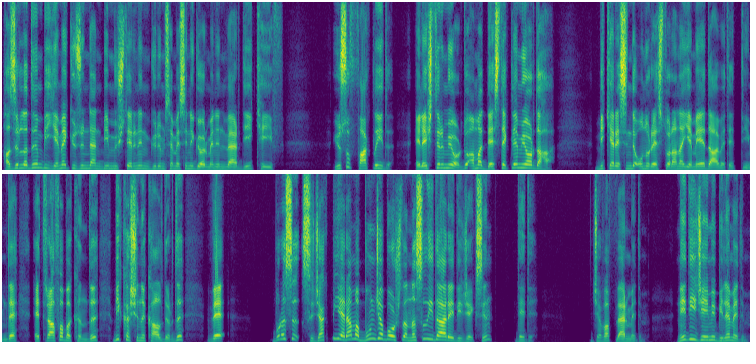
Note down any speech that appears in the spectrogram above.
hazırladığım bir yemek yüzünden bir müşterinin gülümsemesini görmenin verdiği keyif. Yusuf farklıydı. Eleştirmiyordu ama desteklemiyor daha. Bir keresinde onu restorana yemeğe davet ettiğimde etrafa bakındı, bir kaşını kaldırdı ve ''Burası sıcak bir yer ama bunca borçla nasıl idare edeceksin?'' dedi. Cevap vermedim. Ne diyeceğimi bilemedim.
